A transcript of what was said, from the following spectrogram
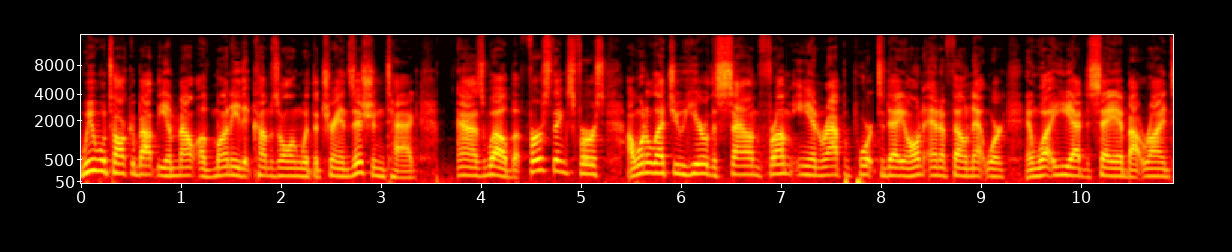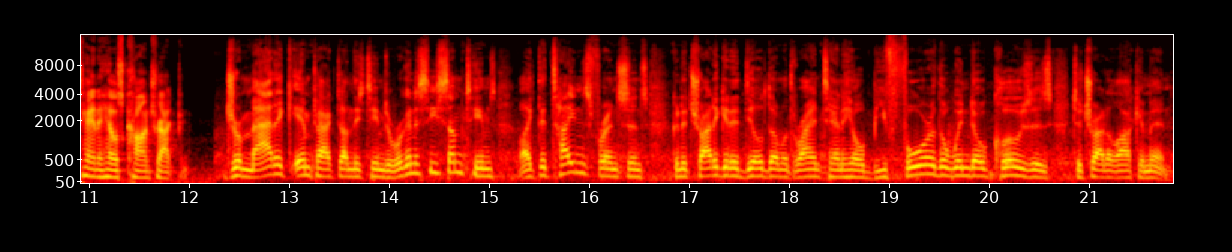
we will talk about the amount of money that comes along with the transition tag as well. But first things first, I want to let you hear the sound from Ian Rapoport today on NFL Network and what he had to say about Ryan Tannehill's contract dramatic impact on these teams. And we're going to see some teams, like the Titans, for instance, going to try to get a deal done with Ryan Tannehill before the window closes to try to lock him in.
